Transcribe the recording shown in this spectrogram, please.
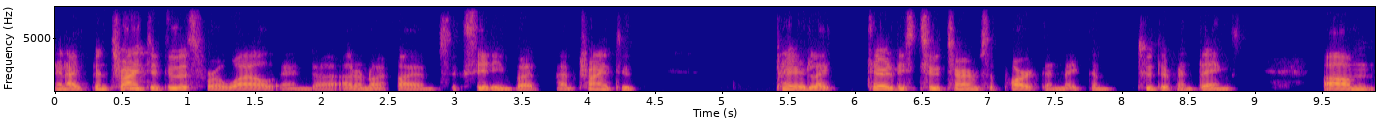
and I've been trying to do this for a while, and uh, I don't know if I am succeeding, but I'm trying to pair, like tear these two terms apart and make them two different things. Um,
